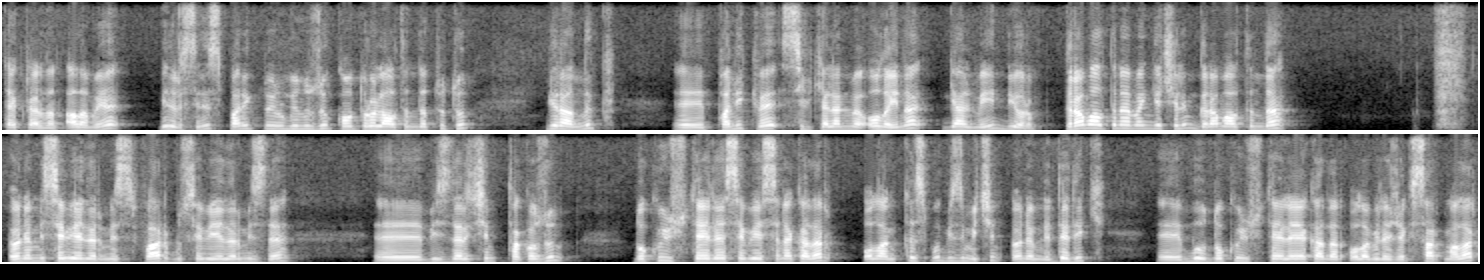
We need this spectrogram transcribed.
tekrardan alamayabilirsiniz. Panik duygunuzu kontrol altında tutun. Bir anlık e, panik ve silkelenme olayına gelmeyin diyorum. Gram altına hemen geçelim. Gram altında önemli seviyelerimiz var. Bu seviyelerimiz de e, bizler için takozun 900 TL seviyesine kadar olan kısmı bizim için önemli dedik. E, bu 900 TL'ye kadar olabilecek sarkmalar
